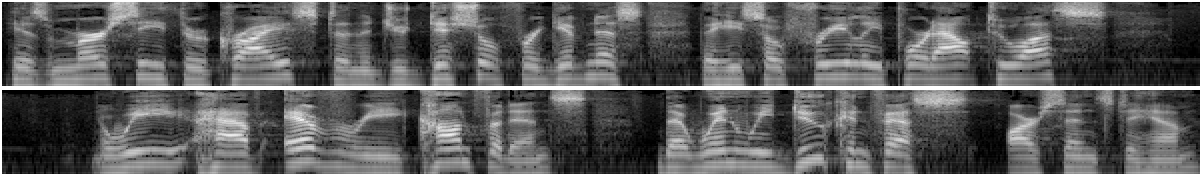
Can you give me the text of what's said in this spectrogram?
his mercy through Christ and the judicial forgiveness that he so freely poured out to us. We have every confidence that when we do confess our sins to him.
